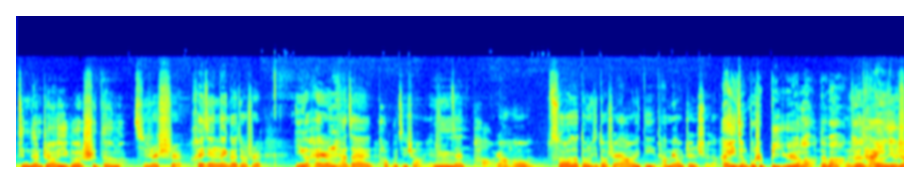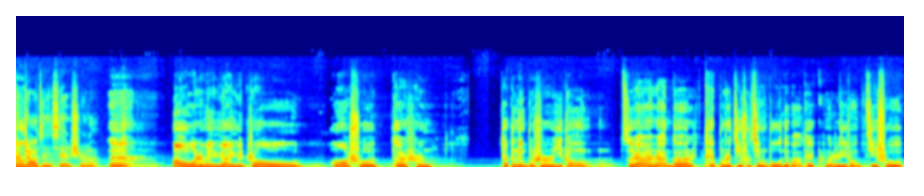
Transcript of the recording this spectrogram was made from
今天这样一个时代了。其实是黑镜那个，就是一个黑人他在跑步机上也是嗯在跑，然后所有的东西都是 LED，它没有真实的。它已经不是比喻了，对吧？我觉得它它已经经是照进现实了。对，啊，我认为元宇宙不好说，但是它肯定不是一种自然而然的，它也不是技术进步，对吧？它可能是一种技术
